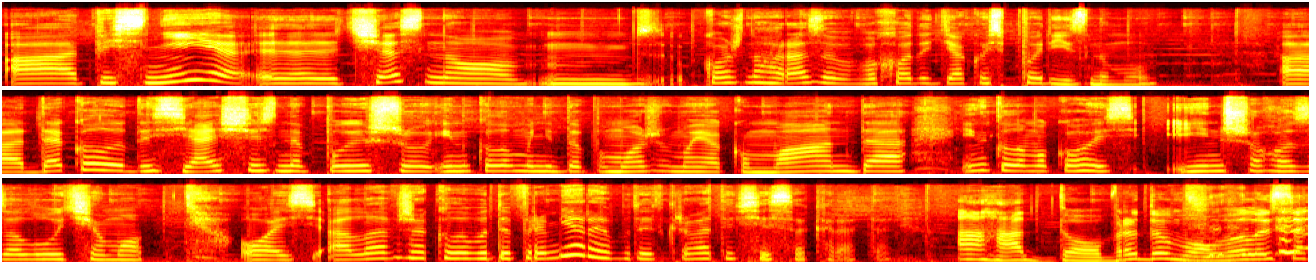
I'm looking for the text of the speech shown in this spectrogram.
А пісні, е, чесно, м, з- кожного разу виходить якось по-різному. А, деколи десь я щось напишу, інколи мені допоможе моя команда, інколи ми когось іншого залучимо. Ось, але вже коли буде прем'єра, я буду відкривати всі секрети. Ага, добре, домовилися.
